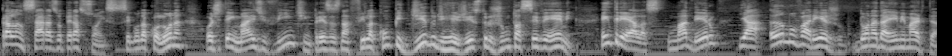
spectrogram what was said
para lançar as operações. Segundo a coluna, hoje tem mais de 20 empresas na fila com pedido de registro junto à CVM, entre elas o Madeiro e a Amo Varejo, dona da M Martin.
